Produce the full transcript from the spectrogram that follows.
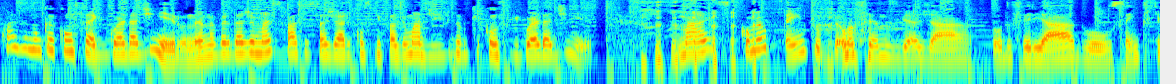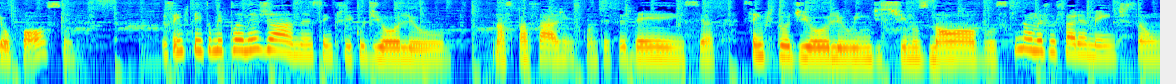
quase nunca consegue guardar dinheiro, né? Na verdade é mais fácil o estagiário conseguir fazer uma dívida do que conseguir guardar dinheiro. Mas como eu tento pelo menos viajar todo feriado ou sempre que eu posso, eu sempre tento me planejar, né? Sempre fico de olho nas passagens com antecedência, sempre estou de olho em destinos novos, que não necessariamente são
